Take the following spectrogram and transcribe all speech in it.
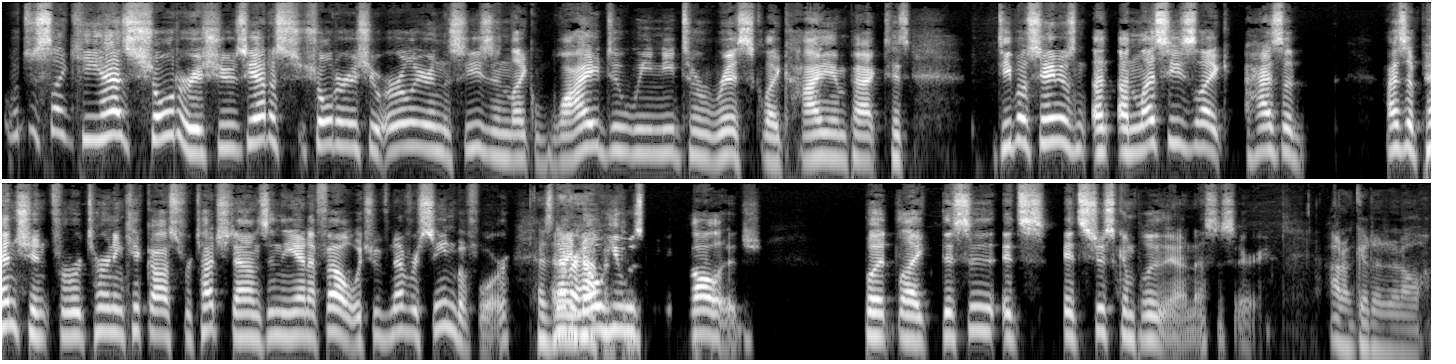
Well, just like he has shoulder issues. He had a shoulder issue earlier in the season. Like, why do we need to risk like high impact hits? Deebo Samuels, unless he's like has a has a penchant for returning kickoffs for touchdowns in the NFL, which we've never seen before. Has never I know happened. he was in college, but like this is it's it's just completely unnecessary. I don't get it at all.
